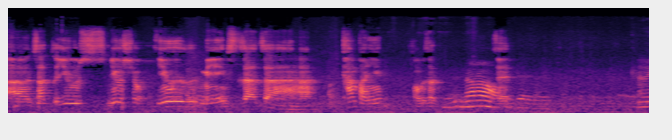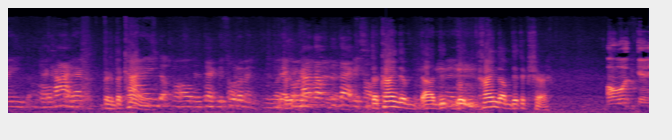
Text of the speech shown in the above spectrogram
Uh, that you you show, you means that uh, company of the no, no. uh, the- Kind of. The kind. detect- The, the kind. Kind of. Detector. Detector. The kind of detector. The kind of, uh, the, the kind of detector. okay,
